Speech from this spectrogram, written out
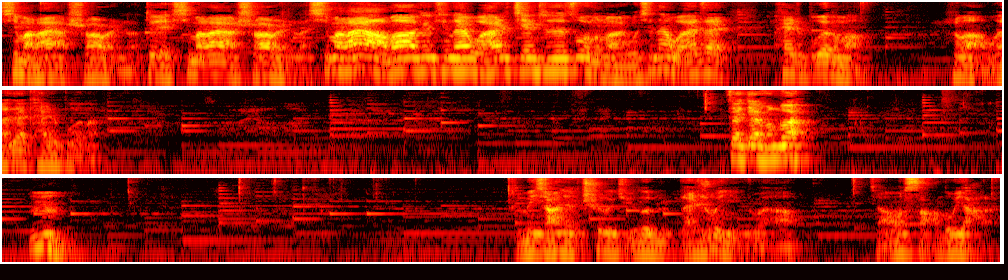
喜马拉雅十二万人了，对，喜马拉雅十二万人了。喜马拉雅嘛，这个平台我还是坚持在做呢嘛，我现在我还在开着播呢嘛，是吧？我还在开着播呢。再见，峰哥。嗯，没想起来吃个橘子来润一润啊，讲我嗓子都哑了。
